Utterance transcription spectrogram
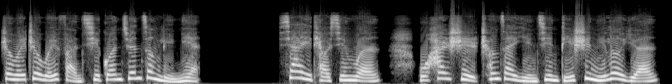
认为这违反器官捐赠理念。下一条新闻：武汉市称在引进迪士尼乐园，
